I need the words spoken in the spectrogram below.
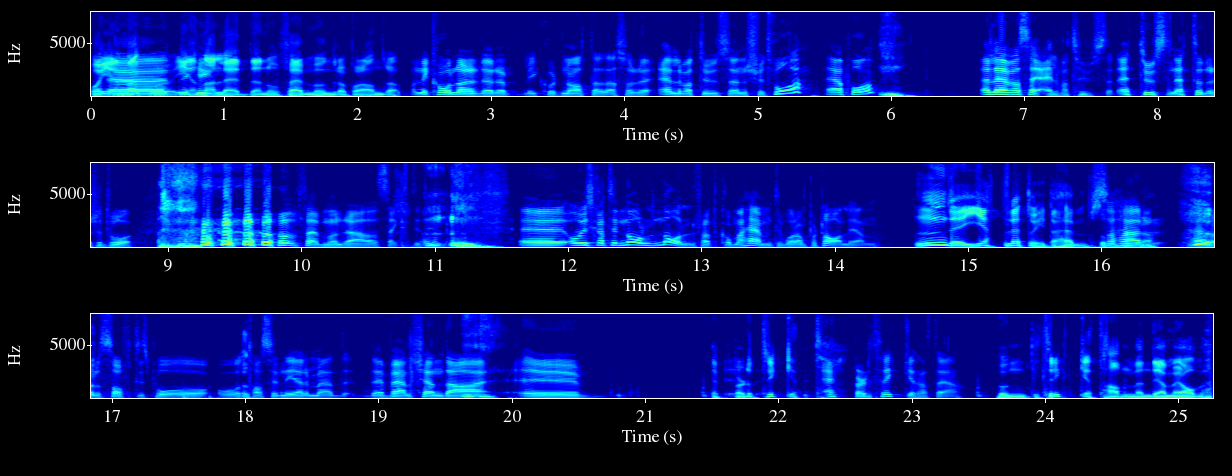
På ena, Eh, på det ena kan- ledden och 500 på andra. Om ni kollar där uppe i koordinaterna där så är det 11 022 är jag på. Eller vad säger jag? 11 000? 1122. 560 typ. eh, och vi ska till 00 för att komma hem till våran portal igen. Mm, det är jättelätt att hitta hem. Så, Så det blir bra. här, här håller Softis på att- att ta sig ner med det välkända eh, Äppeltricket. äppeltricket nästan ja. Hundtricket använder jag mig av.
